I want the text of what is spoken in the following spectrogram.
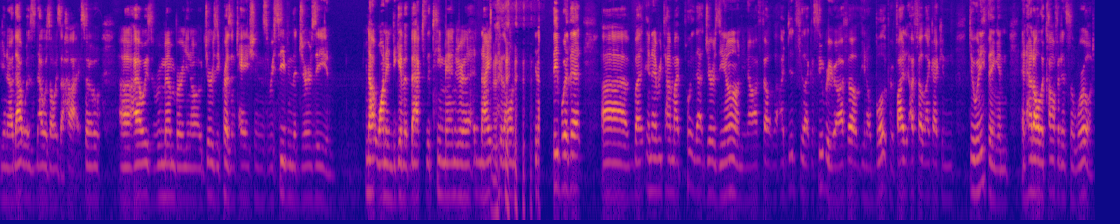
you know that was that was always a high. So uh, I always remember, you know, jersey presentations, receiving the jersey, and not wanting to give it back to the team manager at night because I want to you know, sleep with it. Uh, but and every time I put that jersey on, you know, I felt I did feel like a superhero. I felt you know bulletproof. I, I felt like I can do anything and and had all the confidence in the world.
